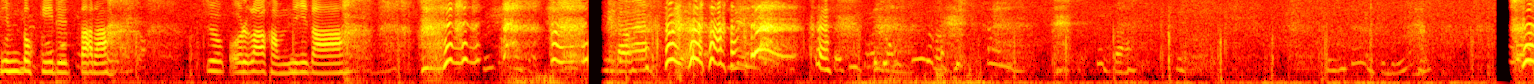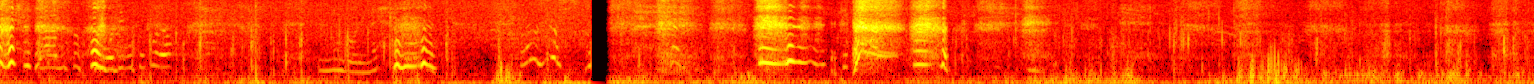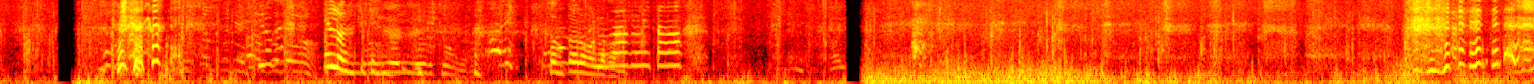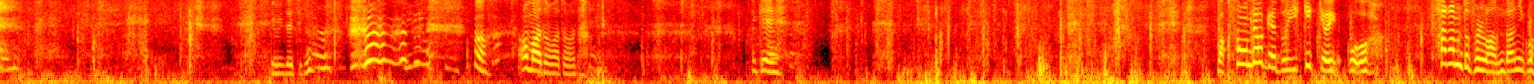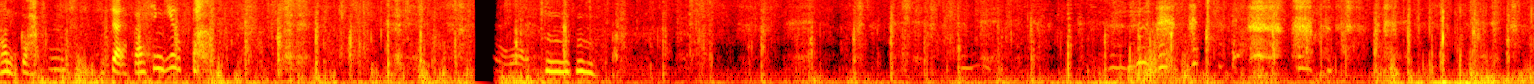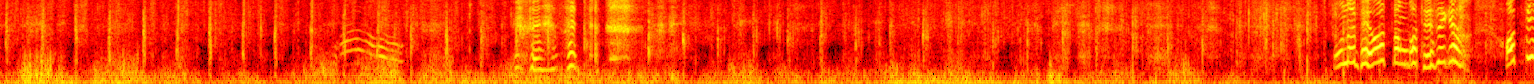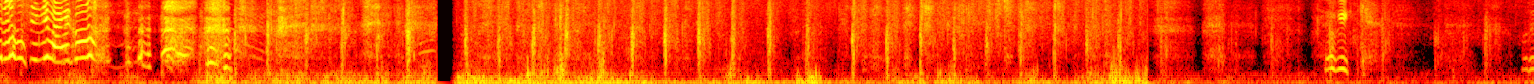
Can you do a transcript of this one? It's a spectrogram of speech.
임도길을 따라 쭉 올라갑니다. 일로 직접. 성 따라 올라가. 감사합니다. 입니다 지금? 어, 어 맞아 맞아 맞아. 이게 막 성벽에도 이끼 껴 있고 사람도 별로 안 다니고 하니까 진짜 약간 신기롭다. 오늘 배웠던 거 되새겨. 엎드려서 쉬지 말고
